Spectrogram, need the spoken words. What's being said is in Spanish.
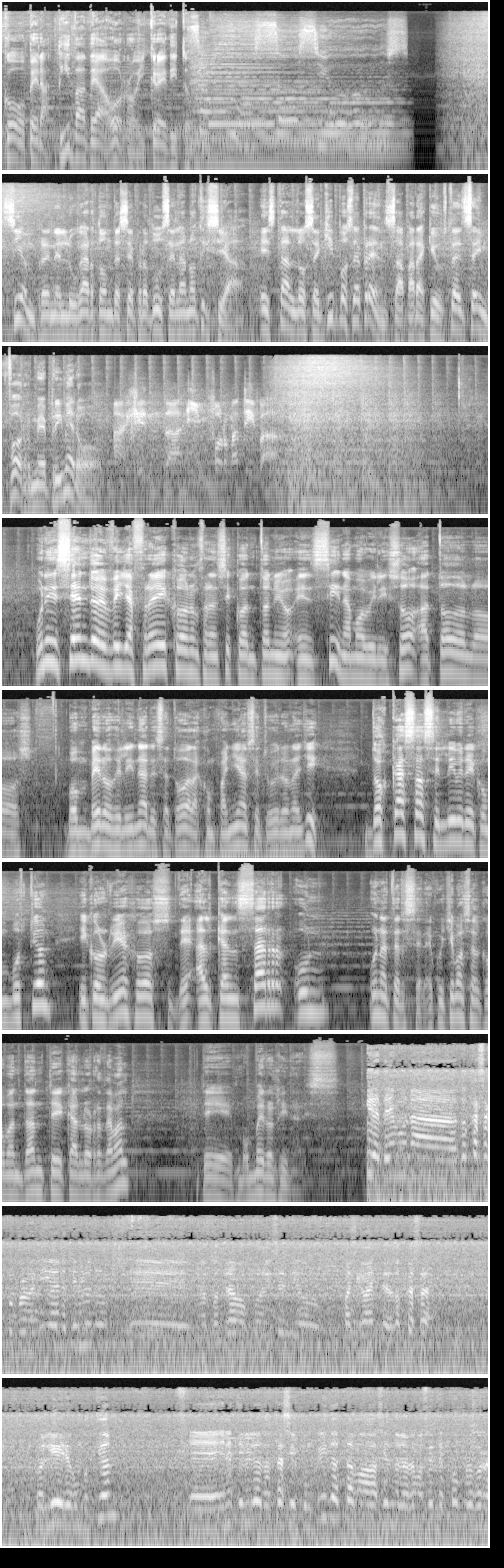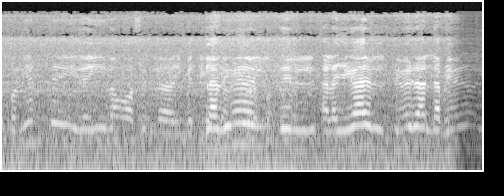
Cooperativa de Ahorro y Crédito. Siempre en el lugar donde se produce la noticia están los equipos de prensa para que usted se informe primero. Agenda informativa. Un incendio en Villa Frey con Francisco Antonio Encina movilizó a todos los bomberos de Linares, a todas las compañías que estuvieron allí. Dos casas en libre combustión y con riesgos de alcanzar un una tercera. Escuchemos al comandante Carlos Retamal de Bomberos Linares. Mira, tenemos una, dos casas comprometidas en este minuto. Eh, nos encontramos con un incendio básicamente de dos casas con libre combustión. Eh, en este minuto está circunscrito, estamos haciendo la remoción de compro correspondiente y de ahí vamos a hacer la investigación. La primera, a la llegada, el primera, la primera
